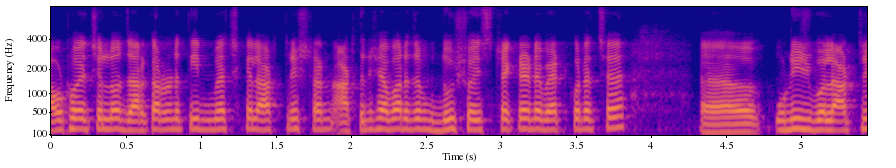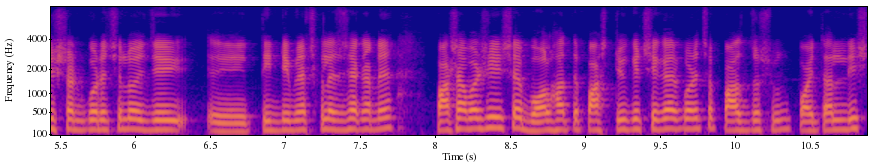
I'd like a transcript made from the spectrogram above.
আউট হয়েছিল যার কারণে তিন ম্যাচ খেলে আটত্রিশ রান আটত্রিশ অ্যাভারেজ এবং দুশো স্ট্রাইক রেটে ব্যাট করেছে উনিশ বলে আটত্রিশ রান করেছিল যে তিনটি ম্যাচ খেলেছে সেখানে। পাশাপাশি সে বল হাতে পাঁচটি উইকেট শিকার করেছে পাঁচ দশমিক পঁয়তাল্লিশ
